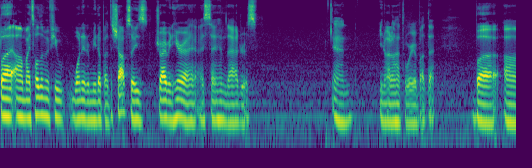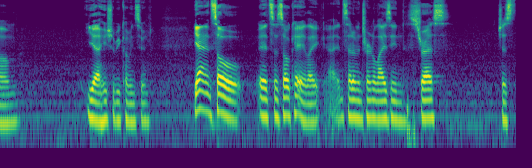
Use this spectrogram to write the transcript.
But um, I told him if he wanted to meet up at the shop, so he's driving here. I, I sent him the address, and you know I don't have to worry about that. But um, yeah, he should be coming soon. Yeah, and so it's it's okay. Like uh, instead of internalizing stress, just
